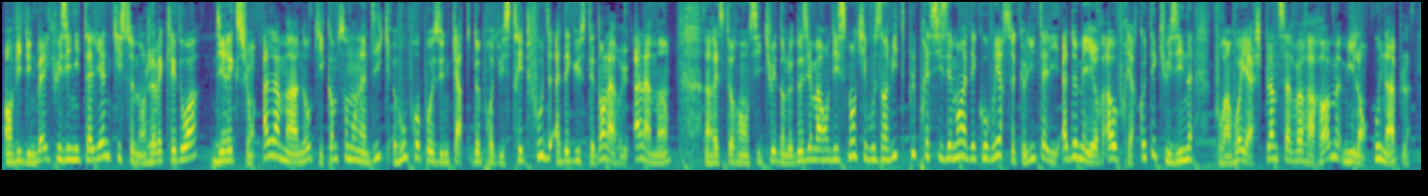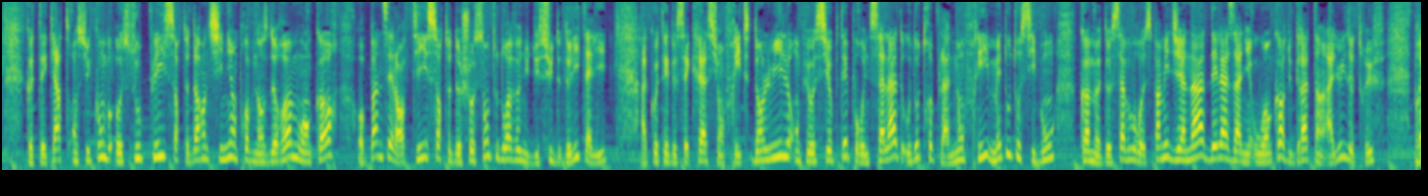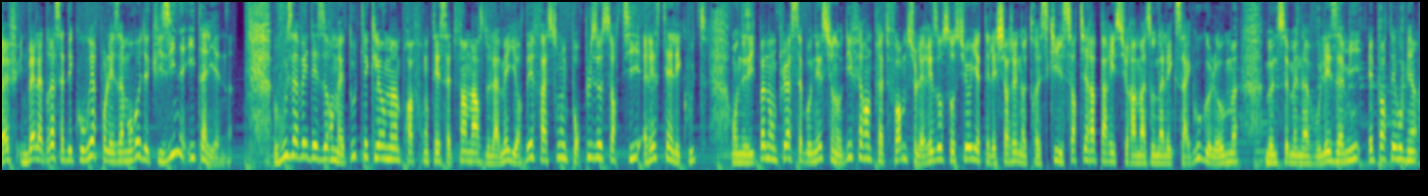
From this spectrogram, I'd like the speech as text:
Envie d'une belle cuisine italienne qui se mange avec les doigts? Direction Alla Mano qui, comme son nom l'indique, vous propose une carte de produits street food à déguster dans la rue à la main. Un restaurant situé dans le deuxième arrondissement qui vous invite plus précisément à découvrir ce que l'Italie a de meilleur à offrir côté cuisine pour un voyage plein de saveurs à Rome, Milan ou Naples. Côté carte, on succombe au soupli, sorte d'arancini en provenance de Rome ou encore au panzerotti, sorte de chaussons tout droit venus du sud de l'Italie. À côté de ces créations frites dans l'huile, on peut aussi opter pour une salade ou d'autres plats non mais tout aussi bons, comme de savoureuses parmigiana, des lasagnes ou encore du gratin à l'huile de truffe. Bref, une belle adresse à découvrir pour les amoureux de cuisine italienne. Vous avez désormais toutes les clés en main pour affronter cette fin mars de la meilleure des façons et pour plus de sorties, restez à l'écoute. On n'hésite pas non plus à s'abonner sur nos différentes plateformes, sur les réseaux sociaux et à télécharger notre skill Sortir à Paris sur Amazon Alexa et Google Home. Bonne semaine à vous les amis et portez-vous bien.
